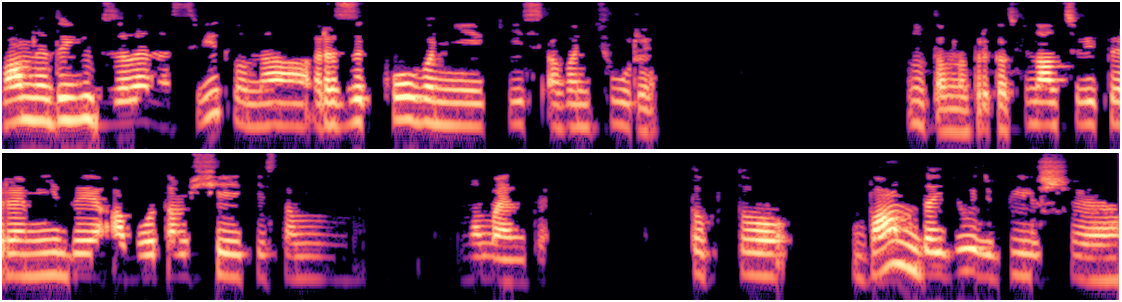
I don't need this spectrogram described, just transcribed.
вам не дають зелене світло на ризиковані якісь авантюри. Ну, там, наприклад, фінансові піраміди, або там ще якісь там моменти. Тобто вам дають більше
